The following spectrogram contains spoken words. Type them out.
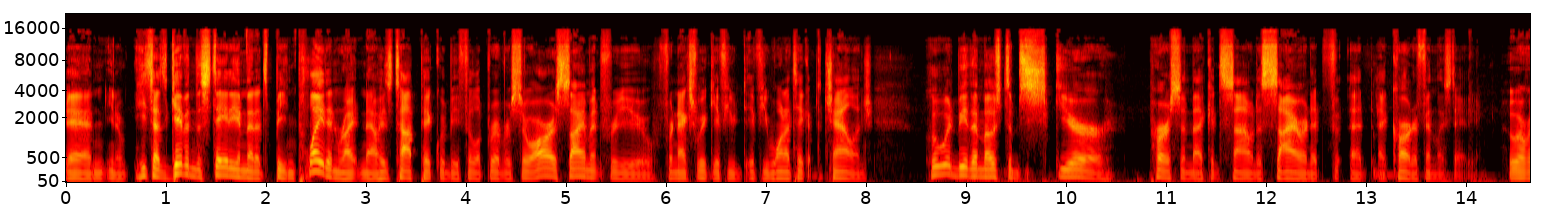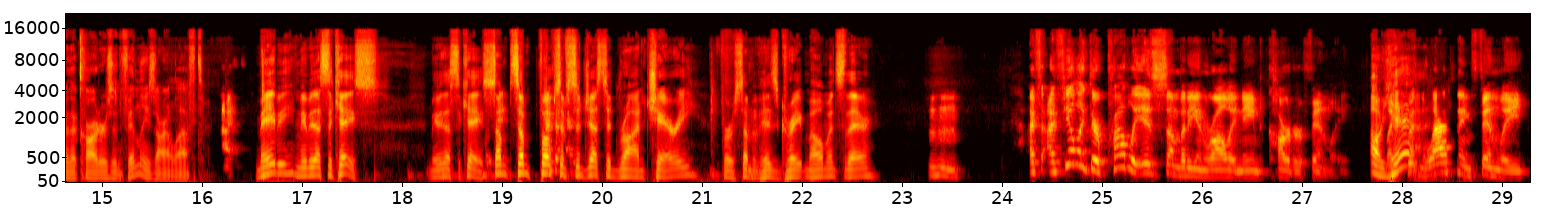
And you know, he says, given the stadium that it's being played in right now, his top pick would be Philip Rivers. So our assignment for you for next week, if you if you want to take up the challenge, who would be the most obscure person that could sound a siren at at, at Carter Finley Stadium? Whoever the Carters and Finleys are left. Maybe, maybe that's the case. Maybe that's the case. Some some folks have suggested Ron Cherry for some of his great moments there. hmm I, f- I feel like there probably is somebody in Raleigh named Carter Finley. Oh Like, yeah, last name Finley,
